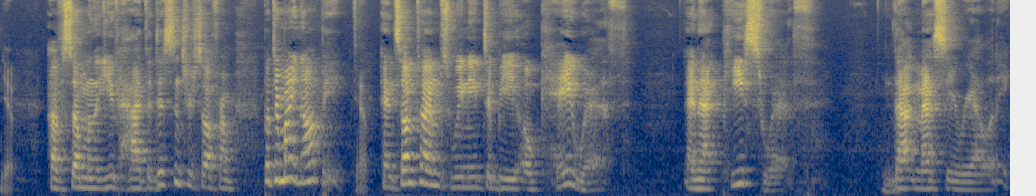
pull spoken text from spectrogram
Yep. of someone that you've had to distance yourself from, but there might not be. Yep. And sometimes we need to be okay with and at peace with mm-hmm. that messy reality.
